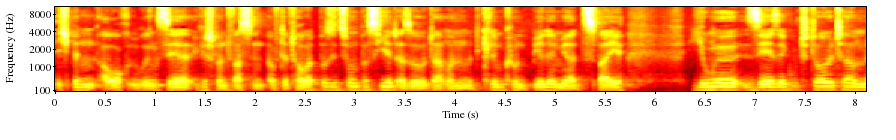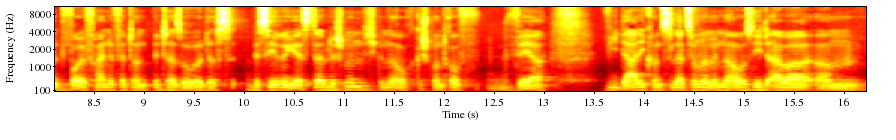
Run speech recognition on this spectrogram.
ich bin auch übrigens sehr gespannt, was in, auf der Torwartposition passiert. Also da hat man mit Klimke und Bierlem ja zwei junge, sehr, sehr gute Torhüter und mit Wolf, Heinevetter und Bitter so das bisherige Establishment. Ich bin da auch gespannt drauf, wer, wie da die Konstellation am Ende aussieht. Aber ähm,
